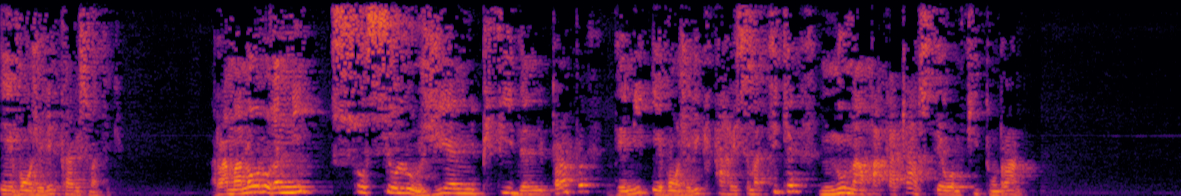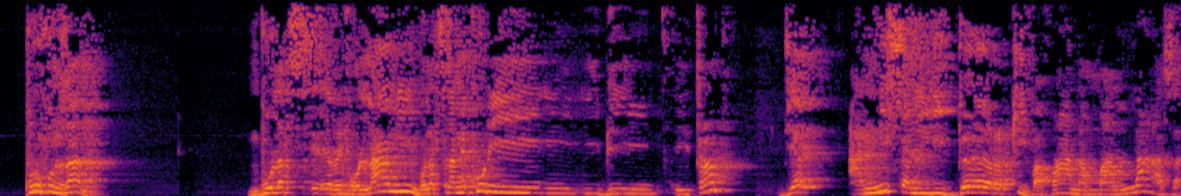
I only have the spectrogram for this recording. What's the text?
Evangelique charismatique. Raha manao aloha zany ny sociologian'ny mpifidy an'ny Trump dia ny Evangelique charismatique no nampakatra azy teo amin'ny fitondrana. Porofon'izany, mbola tsy, raha vao lany, mbola tsy lany akory i, i, i Trump, dia anisan'ny leader-pivavahana malaza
